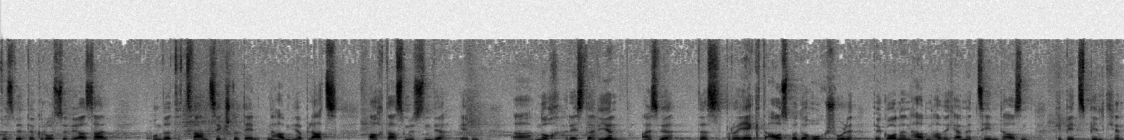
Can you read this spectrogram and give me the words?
Das wird der große Hörsaal. 120 Studenten haben hier Platz. Auch das müssen wir eben äh, noch restaurieren. Als wir das Projekt Ausbau der Hochschule begonnen haben, habe ich einmal 10.000 Gebetsbildchen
